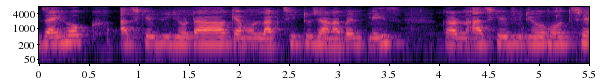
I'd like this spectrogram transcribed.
যাই হোক, আজকের ভিডিওটা কেমন লাগছে একটু জানাবেন, প্লিজ। কারণ আজকের ভিডিও হচ্ছে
